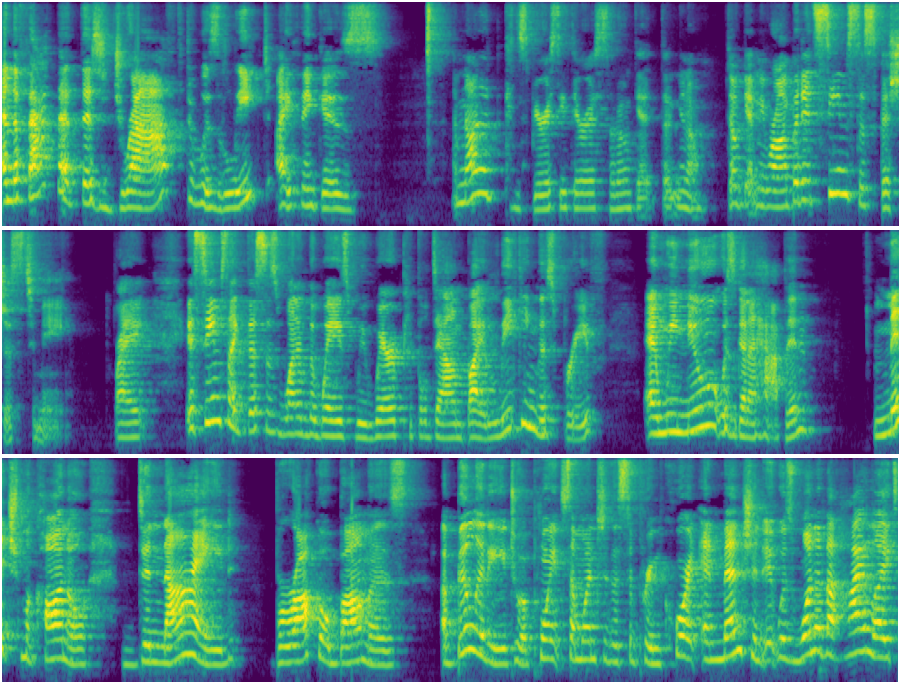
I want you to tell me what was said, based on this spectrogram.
And the fact that this draft was leaked, I think is, I'm not a conspiracy theorist, so don't get, you know, don't get me wrong, but it seems suspicious to me, right? It seems like this is one of the ways we wear people down by leaking this brief, and we knew it was going to happen. Mitch McConnell denied Barack Obama's ability to appoint someone to the Supreme Court and mentioned it was one of the highlights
